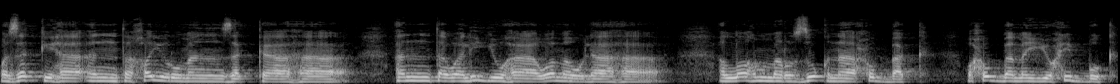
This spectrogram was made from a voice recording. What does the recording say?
وزكها أنت خير من زكاها أنت وليها ومولاها. اللهم ارزقنا حبك وحب من يحبك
